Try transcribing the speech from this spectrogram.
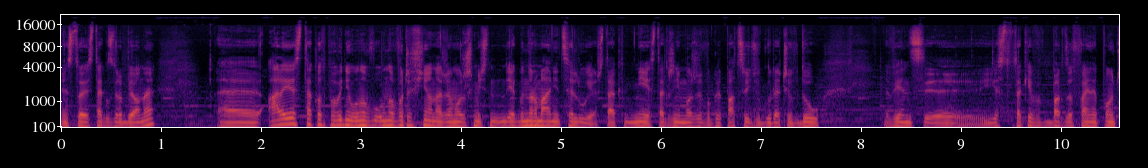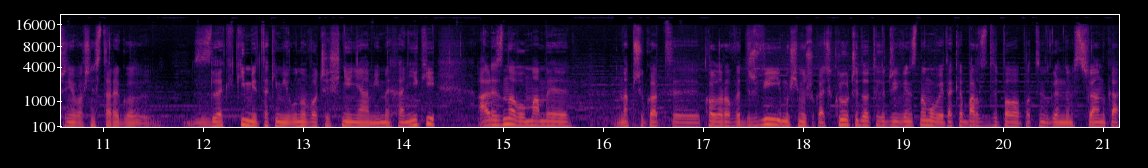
więc to jest tak zrobione. E, ale jest tak odpowiednio unowocześniona, że możesz mieć, jakby normalnie celujesz, tak? Nie jest tak, że nie możesz w ogóle patrzeć w górę czy w dół. Więc y, jest to takie bardzo fajne połączenie właśnie starego z lekkimi takimi unowocześnieniami mechaniki, ale znowu mamy na przykład y, kolorowe drzwi i musimy szukać kluczy do tych drzwi, więc no mówię, taka bardzo typowa pod tym względem strzelanka,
